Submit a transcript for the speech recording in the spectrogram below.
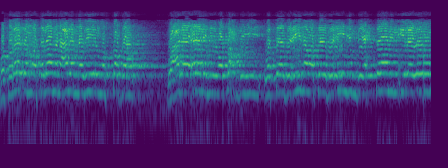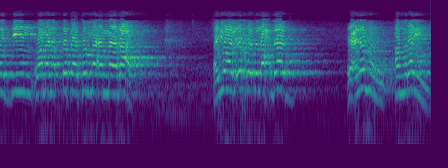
وصلاة وسلاما على النبي المصطفى وعلى آله وصحبه والتابعين وتابعيهم بإحسان إلى يوم الدين ومن اقتفى ثم أما بعد. أيها الإخوة الأحباب اعلموا أمرين.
